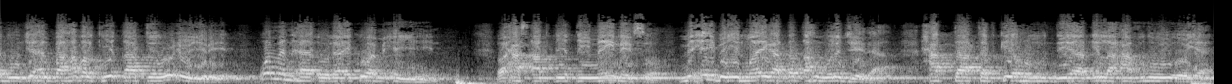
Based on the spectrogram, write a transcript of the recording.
abujahl baa hadalkii qaatoo wuxuu yidhi waman haaulaa'i? Kuwaa maxay yihiin. Waxaas aad qiiqiimaynayso maxay bayiin maayagaa dad ah wula jeedaa. Xataa tabkiyahum diyaar ilaa xaafaduhu way ooyaan.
